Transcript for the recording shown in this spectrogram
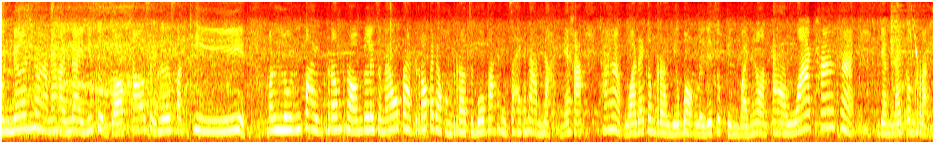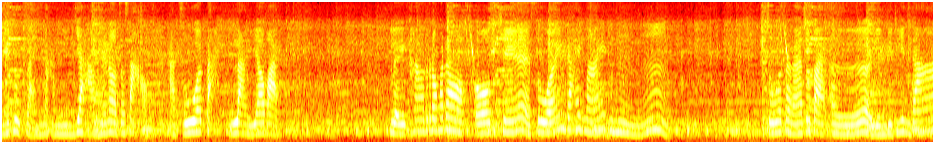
มันเนิ่นนานนะคะในที่สุดก็เข้าใส่เธอสักที มันลุ้นไปพร้อมๆกันเลยจะแม้ว่าแปดรอบแปดดอกของเราจะโบ๊ะบ้าถึงใจขนาดไหนนะคะ ถ้าหากว่าได้กำไรเยอะบอกเลยได้จบเกมไวแน่นอน แต่ว่าถ้าหากยังได้กำไรไม่ถูกใจงานนี้ยาวแน่นอนจะสาวอาจจะวดไปไหลยาวไปเลืออีกห้ารอบพะดอก โอเค สวยได้ไหมอือหือจวแต่แม่จวแต่เออยังดีที่ยังได้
